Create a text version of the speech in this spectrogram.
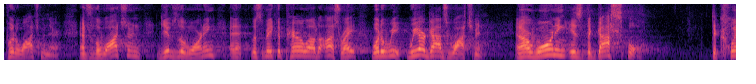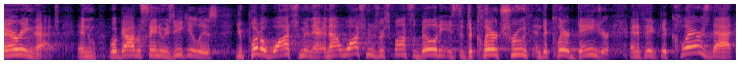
put a watchman there. And so the watchman gives the warning, and let's make the parallel to us, right? What are we? We are God's watchmen. And our warning is the gospel, declaring that. And what God was saying to Ezekiel is, you put a watchman there, and that watchman's responsibility is to declare truth and declare danger. And if it declares that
